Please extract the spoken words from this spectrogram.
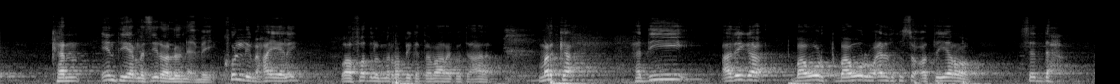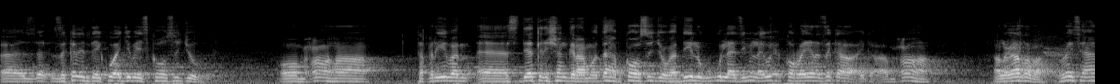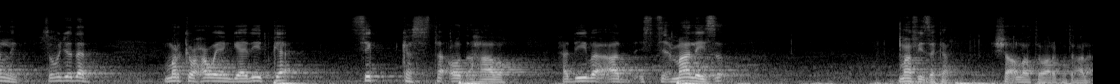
kan inta yar la siina waa loo necmeeyey kulli maxaa yeelay waa fadlu min rabbika tabaaraka wa tacaala. Marka haddii adiga baabuur baabuur waa inaad ku socoto yaroo saddex zakada intay ku waajibaysa ka hoose joog oo muxuu ahaa taqriiban siddeetan iyo shan gram oo dahab ka hoose joog haddii lagugu laazimin laha wixi ka horeeyana zaka muxuu ahaa lagaa rabaa. Culays aan layd soo ma jeedaan marka waxaa weyaan gaadiidka si kasta ood ahaado haddiiba aada isticmaalayso ma fi zaka insha allahu tabaaraka watacaala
